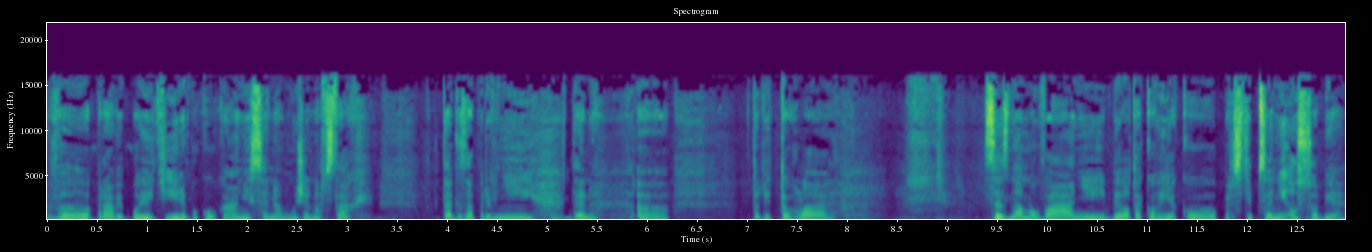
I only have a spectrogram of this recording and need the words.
v právě pojetí nebo koukání se na muže na vztah. Tak za první ten eh, tady tohle seznamování bylo takový jako prostě psaní o sobě,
